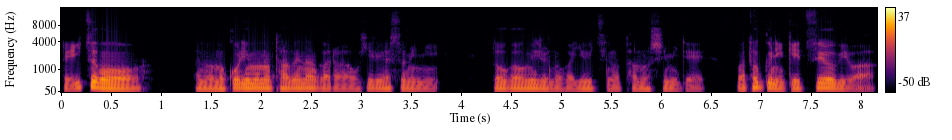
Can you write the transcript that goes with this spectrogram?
で、いつもあの残り物食べながらお昼休みに動画を見るのが唯一の楽しみで、まあ、特に月曜日は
